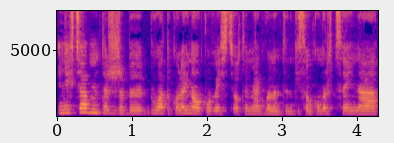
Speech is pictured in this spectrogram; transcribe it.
I nie chciałabym też, żeby była to kolejna opowieść o tym, jak walentynki są komercyjne,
